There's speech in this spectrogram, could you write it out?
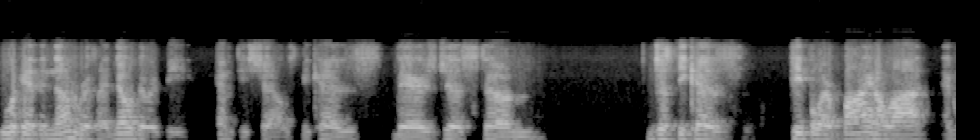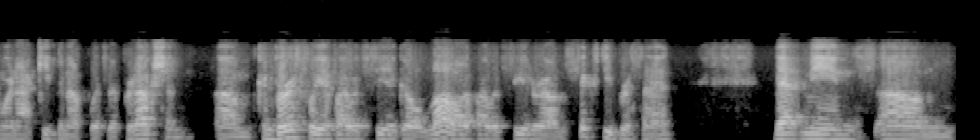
looking at the numbers, I know there would be empty shelves because there's just, um, just because people are buying a lot and we're not keeping up with the production. Um, conversely, if I would see it go low, if I would see it around 60%, that means um,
